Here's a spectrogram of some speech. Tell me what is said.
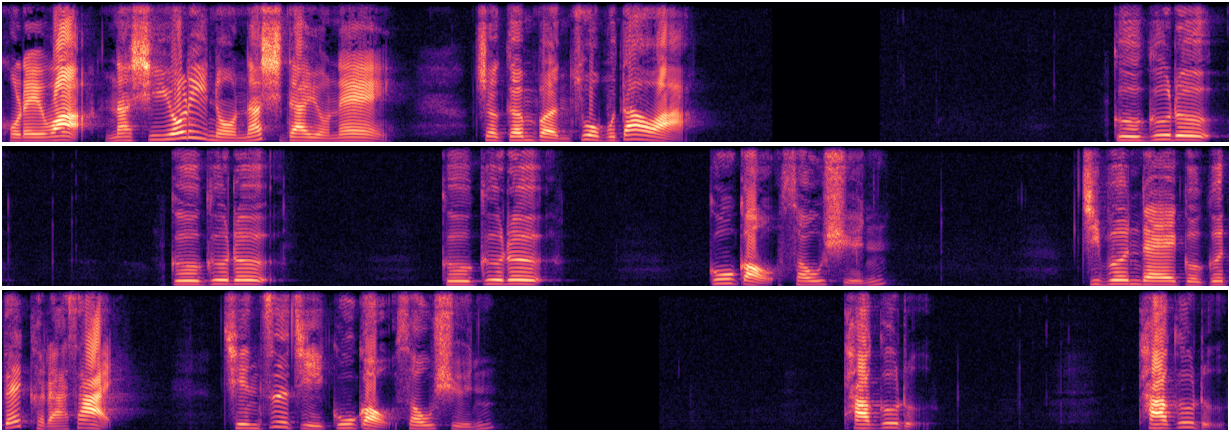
これはなしよりのなしだよね。这根本做不到啊。Google, Google, Google, Google 搜寻。自分で Google でください。请自己 Google 搜寻。タグル、タグル、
